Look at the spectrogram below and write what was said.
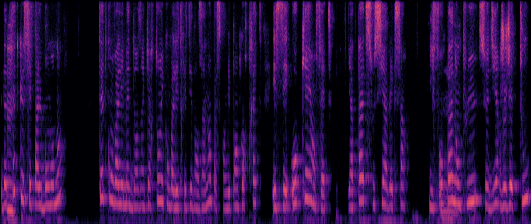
eh ben, mmh. peut-être que ce n'est pas le bon moment. Peut-être qu'on va les mettre dans un carton et qu'on va les traiter dans un an parce qu'on n'est pas encore prête. Et c'est OK, en fait. Il n'y a pas de souci avec ça. Il ne faut mmh. pas non plus se dire je jette tout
